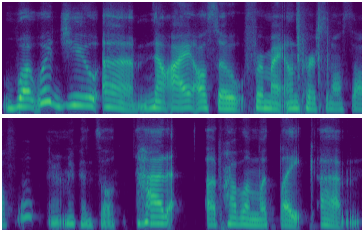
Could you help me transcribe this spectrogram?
What would you um now I also for my own personal self, oh, there my pencil, had a problem with like um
